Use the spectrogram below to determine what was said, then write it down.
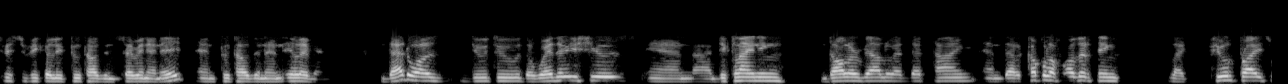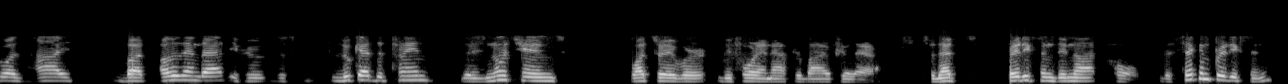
specifically 2007 and 8 and 2011. That was due to the weather issues and uh, declining dollar value at that time. And there are a couple of other things like fuel price was high. But other than that, if you just look at the trend, there is no change whatsoever before and after biofuel era. So that prediction did not hold. The second prediction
